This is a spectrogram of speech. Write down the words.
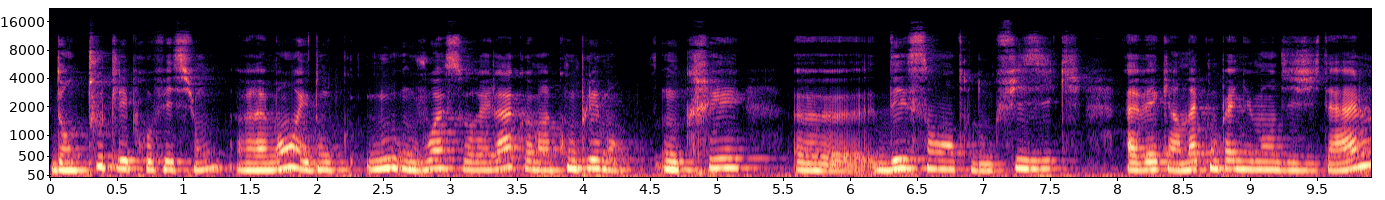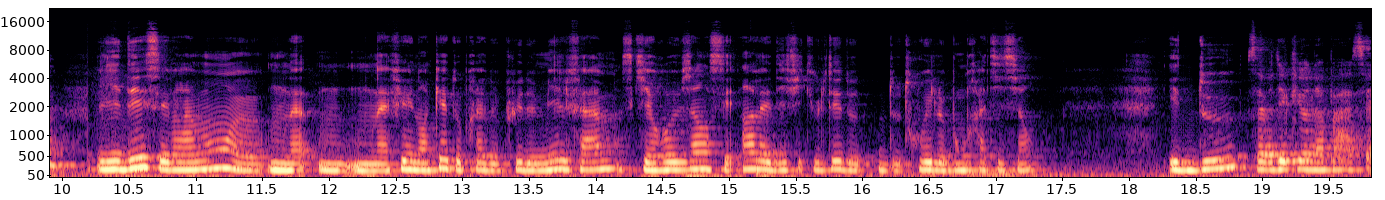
dans toutes les professions, vraiment. Et donc, nous, on voit Sorella comme un complément. On crée des centres donc physiques avec un accompagnement digital. L'idée, c'est vraiment, euh, on, a, on, a, fait une enquête auprès de plus de 1000 femmes. Ce qui revient, c'est un, la difficulté de, de trouver le bon praticien. Et deux... Ça veut dire qu'il n'y en a pas assez?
